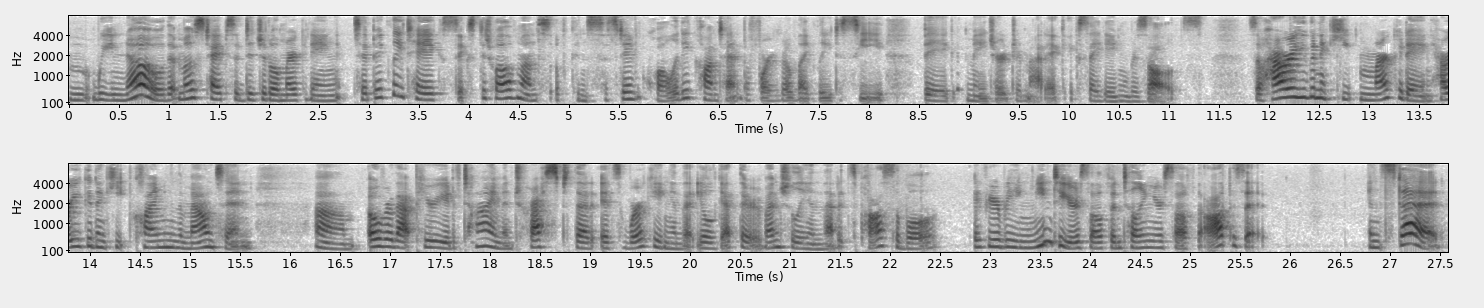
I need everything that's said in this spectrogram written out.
we know that most types of digital marketing typically take 6 to 12 months of consistent quality content before you're likely to see big, major, dramatic, exciting results. So, how are you going to keep marketing? How are you going to keep climbing the mountain um, over that period of time and trust that it's working and that you'll get there eventually and that it's possible if you're being mean to yourself and telling yourself the opposite? Instead,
